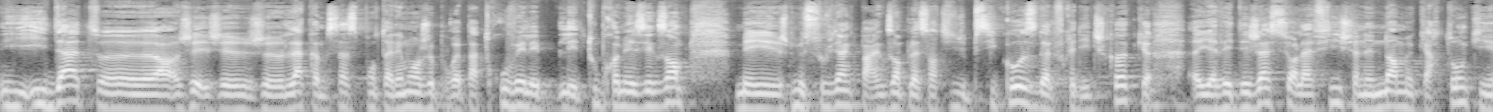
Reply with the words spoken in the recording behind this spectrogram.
il, date. Euh, alors je, là, comme ça, spontanément, je pourrais pas trouver les, les, tout premiers exemples, mais je me souviens que, par exemple, la sortie du Psychose d'Alfred Hitchcock, euh, il y avait déjà sur l'affiche un énorme carton qui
